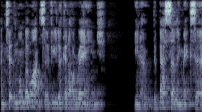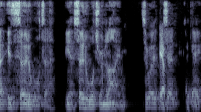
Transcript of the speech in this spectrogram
and took them one by one. So if you look at our range, you know, the best selling mixer is soda water, you know, soda water and lime. So we yep. said, okay,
